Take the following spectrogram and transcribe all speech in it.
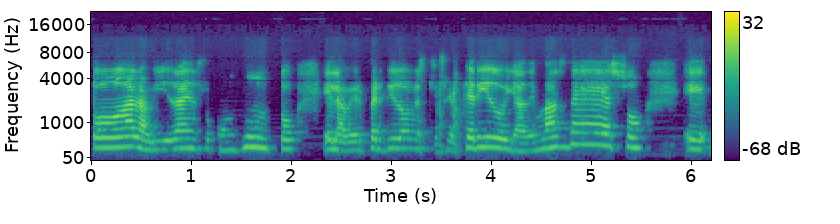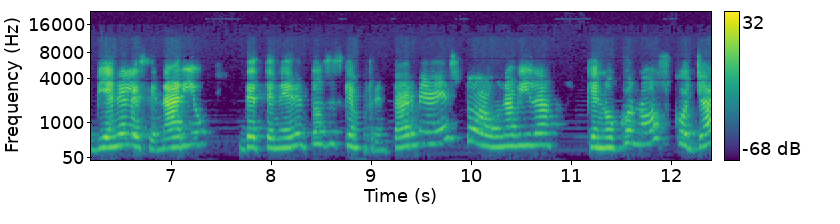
toda la vida en su conjunto el haber perdido nuestro ser querido y además de eso eh, viene el escenario de tener entonces que enfrentarme a esto, a una vida que no conozco ya,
